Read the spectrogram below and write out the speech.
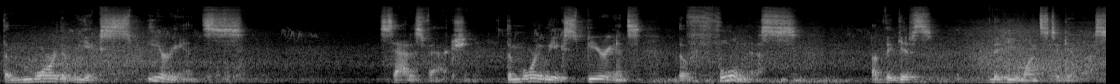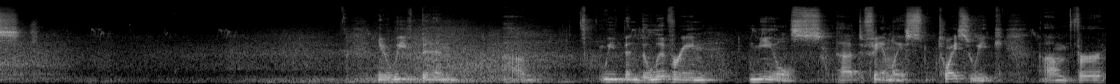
the more that we experience satisfaction, the more we experience the fullness of the gifts that He wants to give us. You know, we've been um, we've been delivering meals uh, to families twice a week um, for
